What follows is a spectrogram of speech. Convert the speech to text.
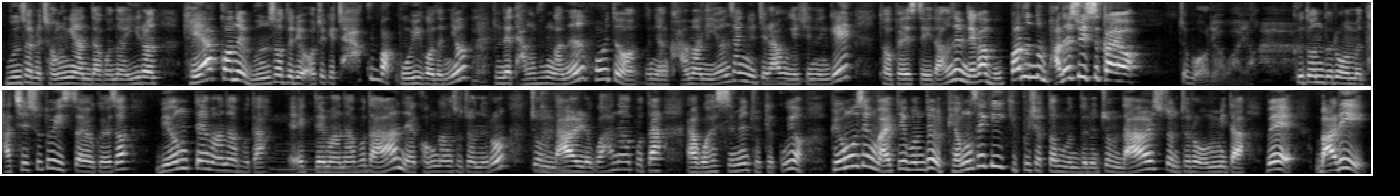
문서를 정리한다거나 이런 계약권의 문서들이 어저께 자꾸 막 보이거든요. 네. 근데 당분간은 홀드원 그냥 가만히 현상 유지를 하고 계시는 게 더 베스트이다. 선생님 내가 못 받은 돈 받을 수 있을까요? 좀 어려워요. 그 돈 들어오면 다칠 수도 있어요. 그래서 명땜 하나보다 액땜 하나보다 내 건강 수준으로 좀 나으려고 하나보다 라고 했으면 좋겠고요. 병호생 말띠분들 병색이 깊으셨던 분들은 좀 나을 수준 들어옵니다. 왜 말이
